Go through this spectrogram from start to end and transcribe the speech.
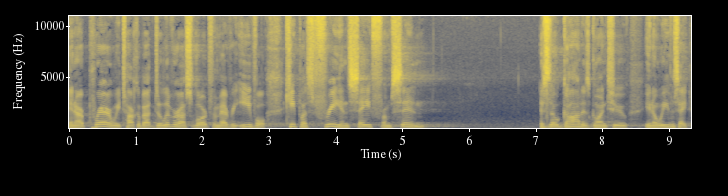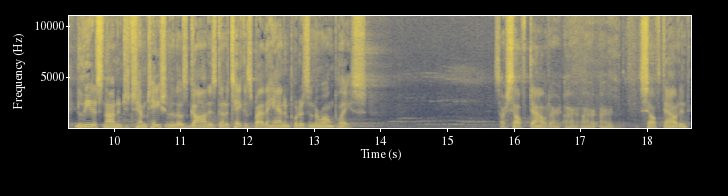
In our prayer, we talk about deliver us, Lord, from every evil. Keep us free and safe from sin. As though God is going to, you know, we even say, lead us not into temptation, as though God is going to take us by the hand and put us in the wrong place. It's our self doubt, our, our, our, our self doubt. And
